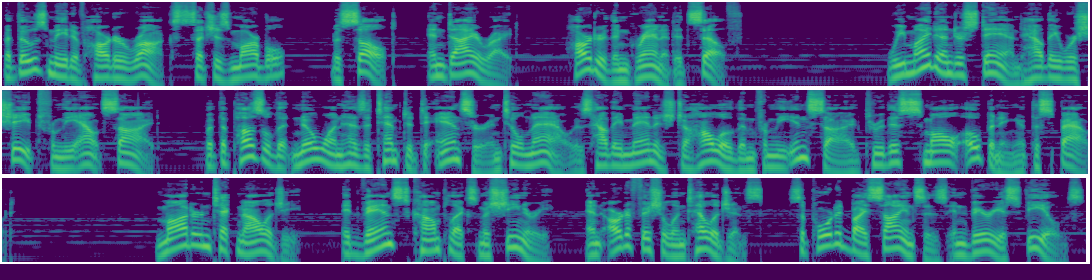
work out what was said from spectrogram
but those made of harder rocks such as marble, basalt, and diorite, harder than granite itself. We might understand how they were shaped from the outside, but the puzzle that no one has attempted to answer until now is how they managed to hollow them from the inside through this small opening at the spout. Modern technology, advanced complex machinery, and artificial intelligence, supported by sciences in various fields,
